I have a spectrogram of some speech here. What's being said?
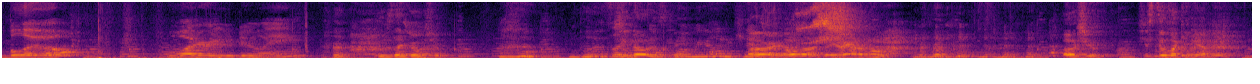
Blue, what are you doing? It was like, oh shoot. Blue's like, She noticed me. put on All camera." right, hold on a second. I gotta move. oh shoot, she's still looking at me.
